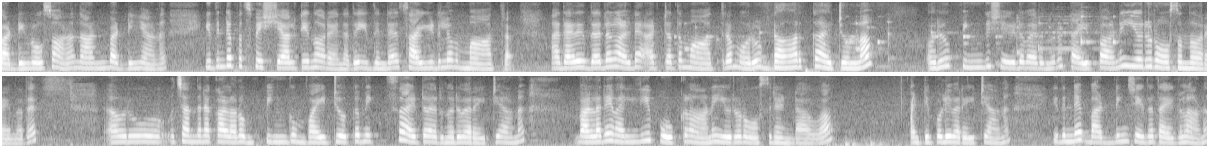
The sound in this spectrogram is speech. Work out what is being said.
ബഡ്ഡിങ് റോസാണ് നാടൻ ബഡ്ഡിങ് ആണ്. ഇതിന്റെ സ്പെഷ്യാലിറ്റി എന്ന് പറയുന്നത് ഇതിന്റെ സൈഡിൽ മാത്രം അതായത് ഇതളുകളുടെ അറ്റത്ത് മാത്രം ഒരു ഡാർക്ക് ആയിട്ടുള്ള ഒരു പിങ്ക് ഷെയ്ഡ് വരുന്നൊരു ടൈപ്പാണ് ഈ ഒരു റോസ് എന്ന് പറയുന്നത്. ഒരു ചന്ദന കളറും പിങ്കും വൈറ്റും ഒക്കെ മിക്സ് ആയിട്ട് വരുന്നൊരു വെറൈറ്റിയാണ് വളരെ വലിയ പൂക്കളാണ് ഈ ഒരു റോസിന് ഉണ്ടാവുക അടിപൊളി വെറൈറ്റിയാണ് ഇതിന്റെ ബഡ്ഡിങ് ചെയ്ത തൈകളാണ്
